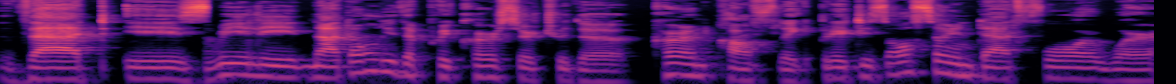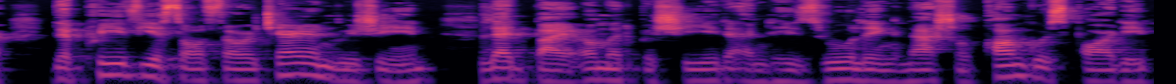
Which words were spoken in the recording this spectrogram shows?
that is really not only the precursor to the current conflict, but it is also in Darfur where the previous authoritarian regime, led by Omar Bashir and his ruling National Congress Party,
